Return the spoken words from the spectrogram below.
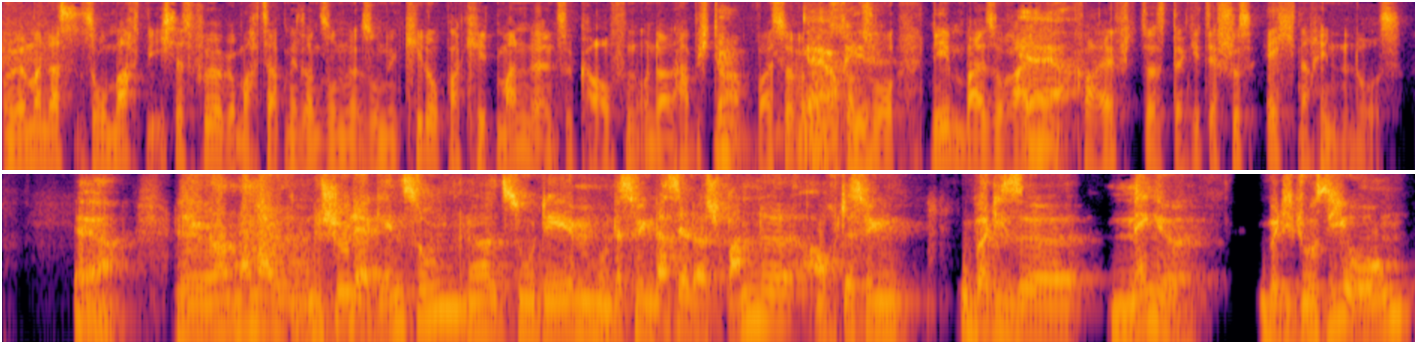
Und wenn man das so macht, wie ich das früher gemacht habe, mir dann so eine, so ein Kilopaket Mandeln zu kaufen, kaufen und dann habe ich da, mhm. weißt du, wenn ja, man okay. dann so nebenbei so reinpfeift, ja, ja. da geht der Schuss echt nach hinten los. Ja, nochmal eine schöne Ergänzung ne, zu dem, und deswegen, das ist ja das Spannende, auch deswegen über diese Menge, über die Dosierung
